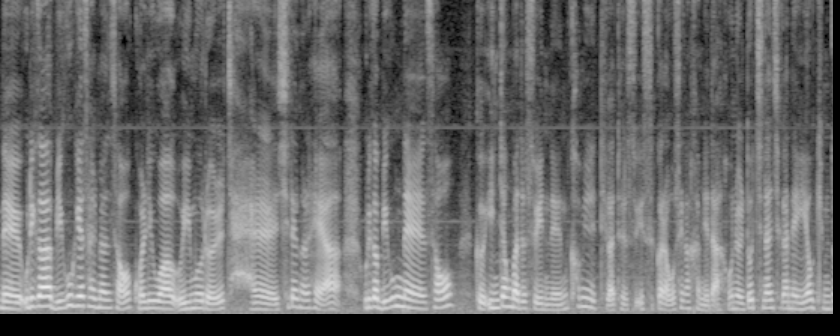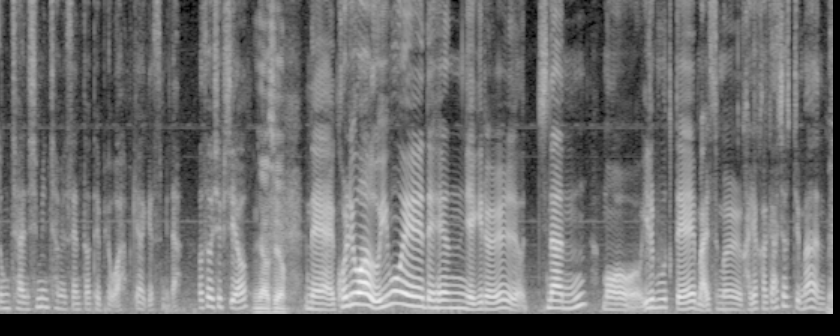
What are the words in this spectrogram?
네, 우리가 미국에 살면서 권리와 의무를 잘 실행을 해야 우리가 미국 내에서 그 인정받을 수 있는 커뮤니티가 될 수 있을 거라고 생각합니다. 오늘도 지난 시간에 이어 김동찬 시민참여센터 대표와 함께하겠습니다. 어서 오십시오. 안녕하세요. 네, 권리와 의무에 대한 얘기를 지난 뭐 일부 때 말씀을 간략하게 하셨지만 네.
